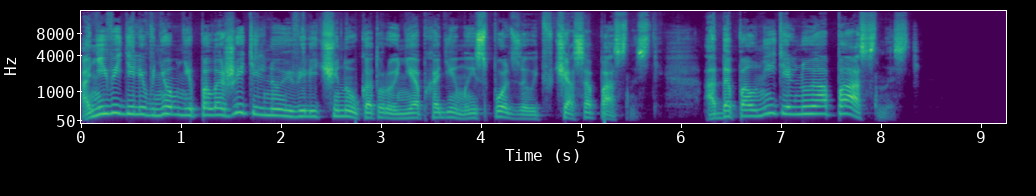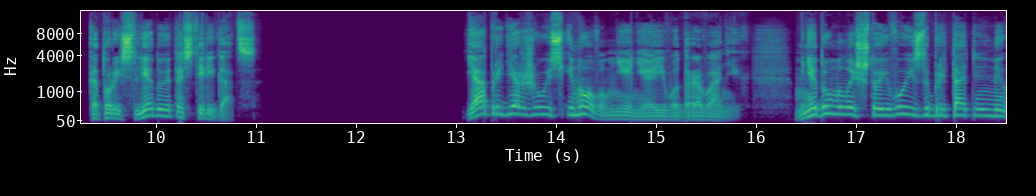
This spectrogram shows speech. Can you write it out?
Они видели в нем не положительную величину, которую необходимо использовать в час опасности, а дополнительную опасность, которой следует остерегаться. Я придерживаюсь иного мнения о его дарованиях. Мне думалось, что его изобретательный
